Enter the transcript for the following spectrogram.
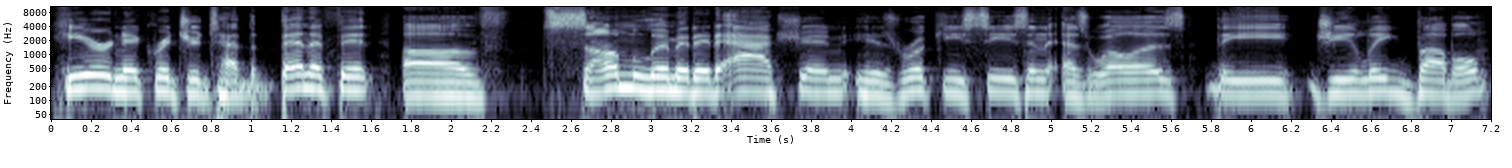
Here, Nick Richards had the benefit of some limited action his rookie season as well as the G League bubble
